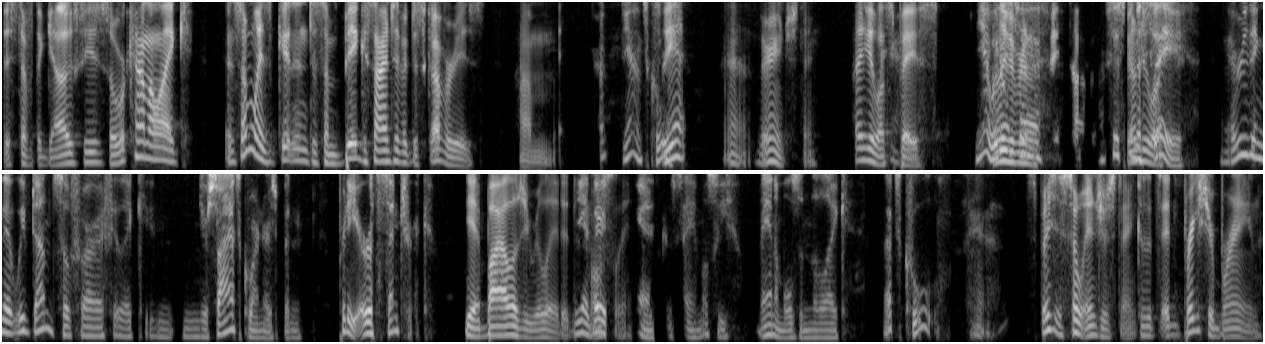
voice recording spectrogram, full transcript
this stuff with the galaxies. So we're kind of like, in some ways, getting into some big scientific discoveries. Um, Yeah, it's so cool. yeah, yeah, very interesting. How do you feel about Yeah. space? Yeah, I we don't we're uh, space topic. I was just we gonna say everything that we've done so far. I feel like in, in your science corner has been pretty Earth centric. Yeah, biology related, Yeah, mostly. Yeah, I was say mostly animals and the like. That's cool. Yeah, space is so interesting because it's it breaks your brain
